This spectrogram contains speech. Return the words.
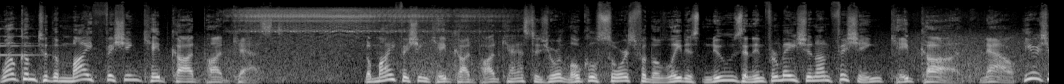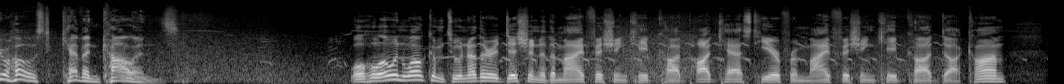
Welcome to the My Fishing Cape Cod podcast. The My Fishing Cape Cod podcast is your local source for the latest news and information on fishing Cape Cod. Now, here's your host, Kevin Collins. Well, hello and welcome to another edition of the My Fishing Cape Cod podcast here from myfishingcapecod.com.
